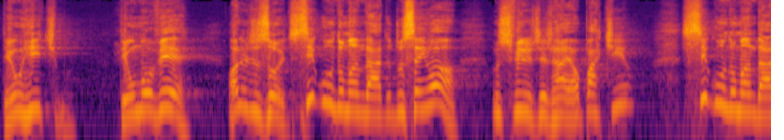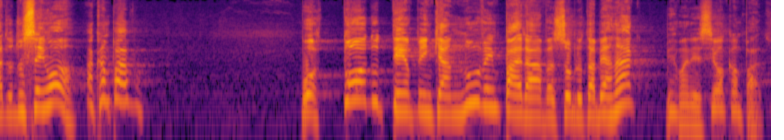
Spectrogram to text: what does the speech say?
tem um ritmo, tem um mover. Olha o 18. Segundo o mandado do Senhor, os filhos de Israel partiam segundo o mandado do Senhor, acampavam. Por todo o tempo em que a nuvem pairava sobre o tabernáculo, permaneciam acampados.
